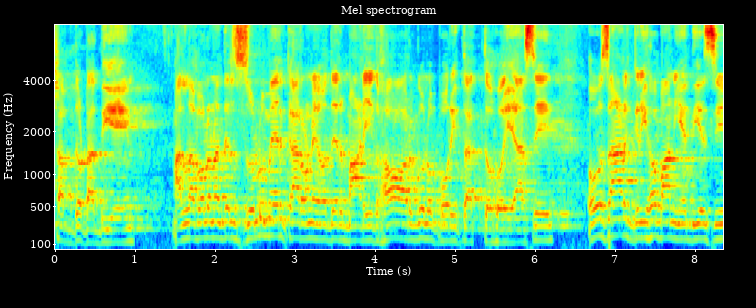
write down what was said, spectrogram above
শব্দটা দিয়ে, আল্লাহ বলেন ওদের জুলুমের কারণে ওদের বাড়ি ঘরগুলো পরিত্যক্ত হয়ে আছে। ও যার গৃহ বানিয়ে দিয়েছি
